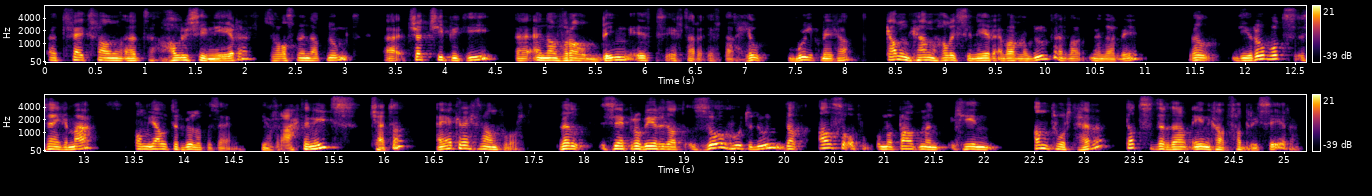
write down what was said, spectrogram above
het feit van het hallucineren, zoals men dat noemt. Uh, ChatGPT uh, en dan vooral Bing is, heeft, daar, heeft daar heel moeilijk mee gehad. Kan gaan hallucineren. En wat men doet men daarmee? Wel, die robots zijn gemaakt om jou ter wille te zijn. Je vraagt hen iets, chatten, en je krijgt een antwoord. Wel, zij proberen dat zo goed te doen dat als ze op een bepaald moment geen antwoord hebben, dat ze er dan een gaan fabriceren.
